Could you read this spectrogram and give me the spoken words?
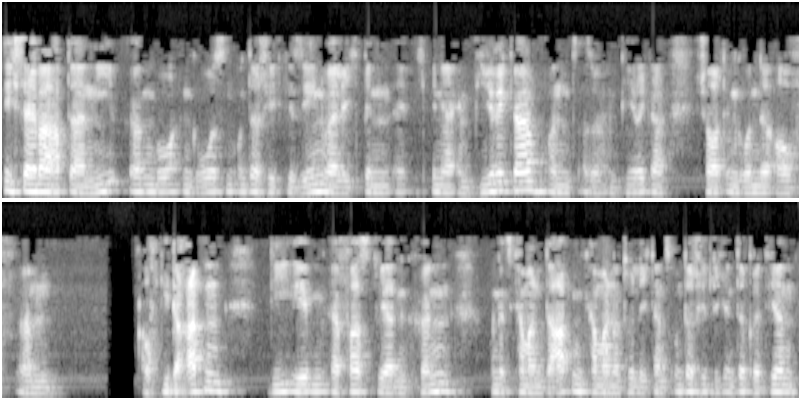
Ich selber habe da nie irgendwo einen großen Unterschied gesehen, weil ich bin, äh, ich bin ja Empiriker und also Empiriker schaut im Grunde auf ähm, auf die Daten, die eben erfasst werden können. Und jetzt kann man Daten, kann man natürlich ganz unterschiedlich interpretieren.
